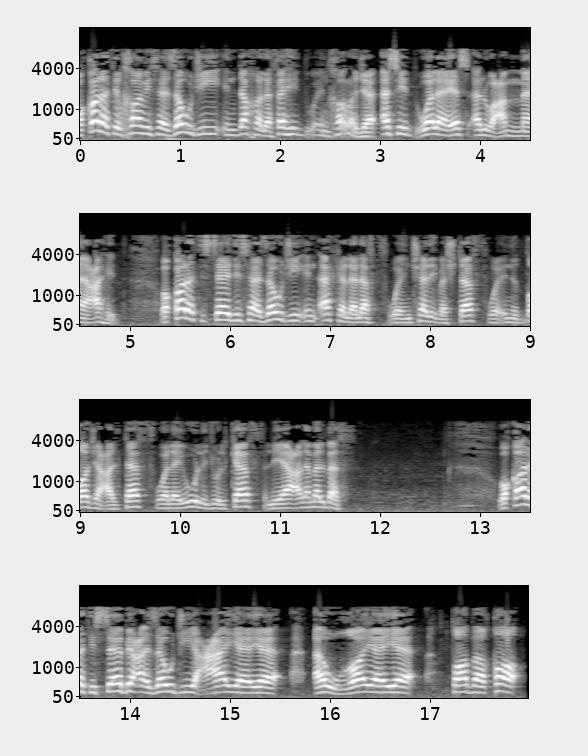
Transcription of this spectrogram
وقالت الخامسة زوجي إن دخل فهد وإن خرج أسد ولا يسأل عما عهد. وقالت السادسة زوجي إن أكل لف وإن شرب اشتف وإن اضطجع التف ولا يولج الكف ليعلم البث. وقالت السابعة زوجي عياياء أو غياياء طبقاء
